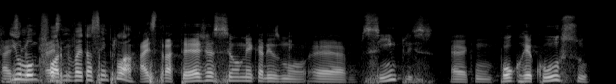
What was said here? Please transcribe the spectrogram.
A e o long form vai estar sempre lá. A estratégia é ser um mecanismo é, simples, é, com pouco recurso,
